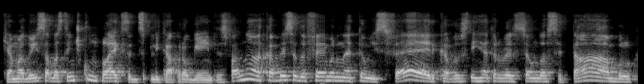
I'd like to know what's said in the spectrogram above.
que é uma doença bastante complexa de explicar para alguém. Então, você fala, não, a cabeça do fêmur não é tão esférica, você tem retroversão do acetábulo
